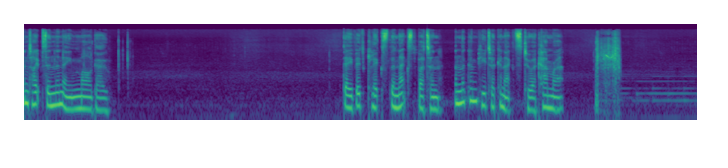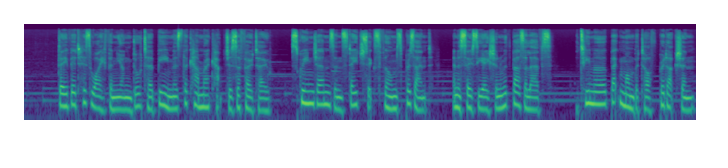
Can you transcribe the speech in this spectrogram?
and types in the name Margot. David clicks the Next button, and the computer connects to a camera. David, his wife, and young daughter beam as the camera captures a photo. Screen Gems and Stage 6 Films present, in association with Bazelevs, a Timur Bekmambetov production.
